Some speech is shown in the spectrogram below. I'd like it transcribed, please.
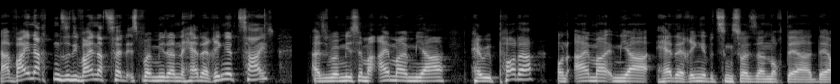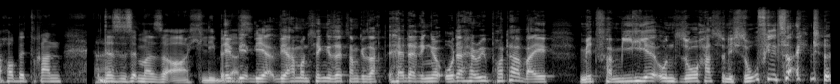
ja. Weihnachten, so die Weihnachtszeit ist bei mir dann Herr der Ringe Zeit. Also bei mir ist immer einmal im Jahr Harry Potter und einmal im Jahr Herr der Ringe, beziehungsweise dann noch der, der Hobbit dran. Das ist immer so, oh, ich liebe das. Wir, wir, wir haben uns hingesetzt und haben gesagt, Herr der Ringe oder Harry Potter, weil mit Familie und so hast du nicht so viel Zeit.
